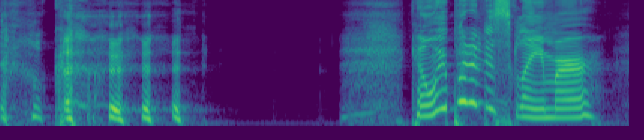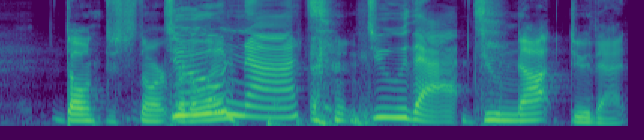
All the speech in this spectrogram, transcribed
Oh, Can we put a disclaimer? Don't snort Do not do that. do not do that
